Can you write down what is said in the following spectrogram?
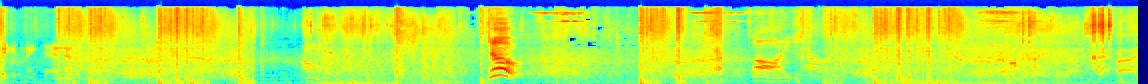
We need to make that. Prone. Dude! Oh, he just got standby.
